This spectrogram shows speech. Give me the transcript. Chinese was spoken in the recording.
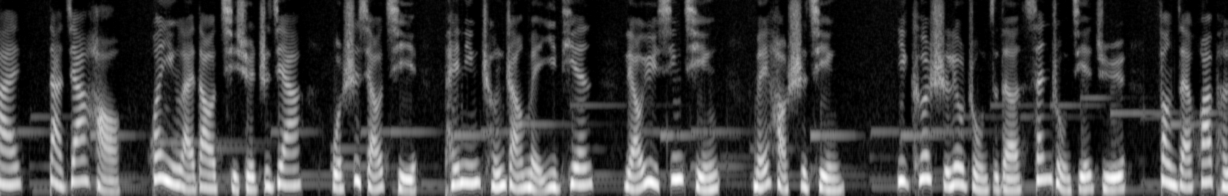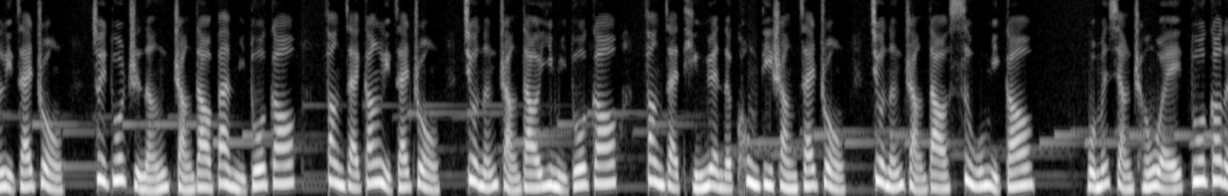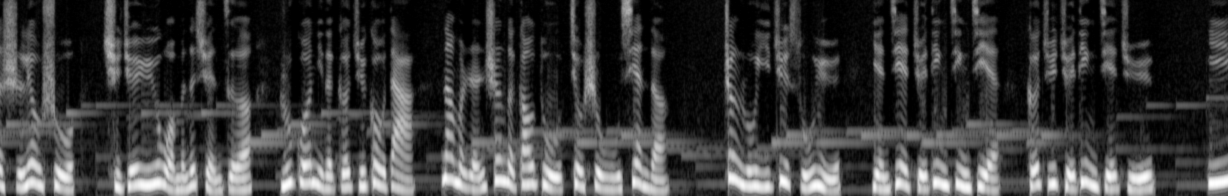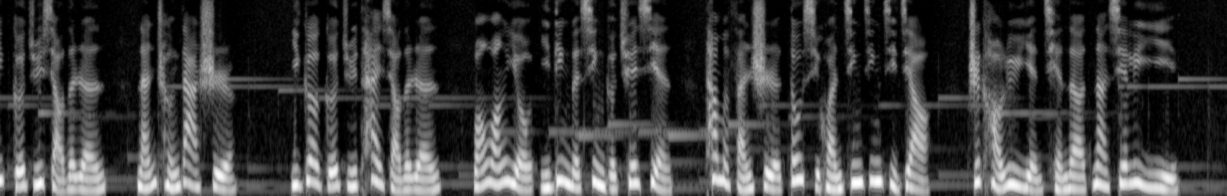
嗨，大家好，欢迎来到启学之家，我是小启，陪您成长每一天，疗愈心情，美好事情。一颗石榴种子的三种结局，放在花盆里栽种，最多只能长到半米多高；放在缸里栽种，就能长到一米多高；放在庭院的空地上栽种，就能长到四五米高。我们想成为多高的石榴树，取决于我们的选择。如果你的格局够大，那么人生的高度就是无限的。正如一句俗语：“眼界决定境界，格局决定结局。”一格局小的人难成大事。一个格局太小的人，往往有一定的性格缺陷。他们凡事都喜欢斤斤计较，只考虑眼前的那些利益。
